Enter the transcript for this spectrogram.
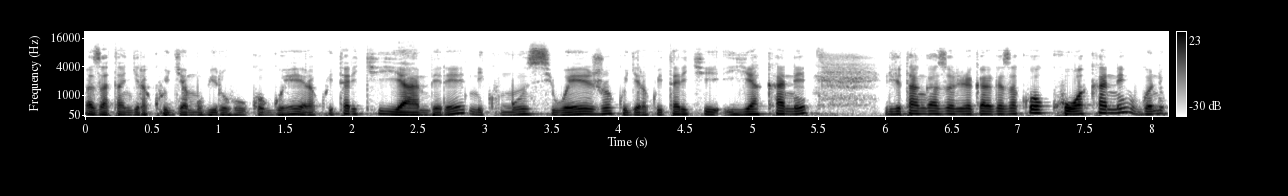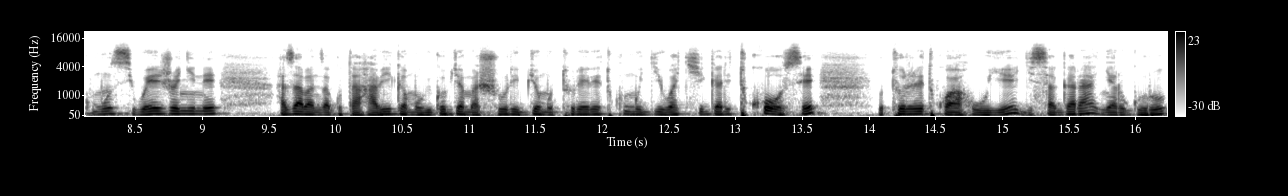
bazatangira kujya mu biruhuko guhera ku itariki ya mbere ni ku munsi w'ejo kugera ku itariki ya kane. Iryo tangazo riragaragaza ko ku wa kane ubwo ni ku munsi w'ejo nyine hazabanza gutaha abiga mu bigo by'amashuri byo mu turere tw'umujyi wa kigali twose uturere twa huye gisagara nyaruguru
